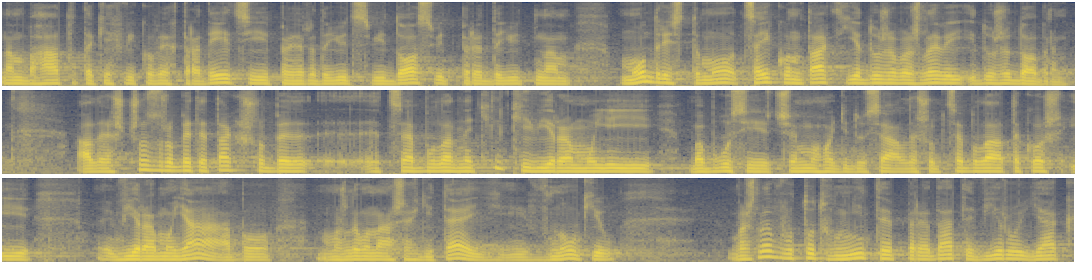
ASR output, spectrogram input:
нам багато таких вікових традицій, передають свій досвід, передають нам мудрість. Тому цей контакт є дуже важливий і дуже добрим. Але що зробити так, щоб е, це була не тільки віра моєї бабусі чи мого дідуся, але щоб це була також і віра моя, або, можливо, наших дітей і внуків. Важливо тут вміти передати віру як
